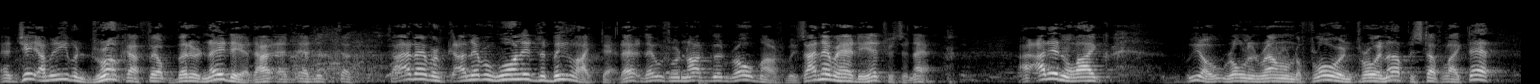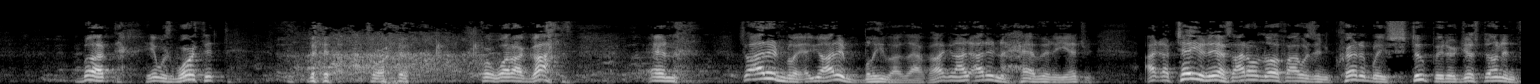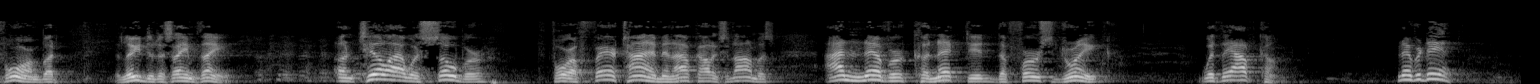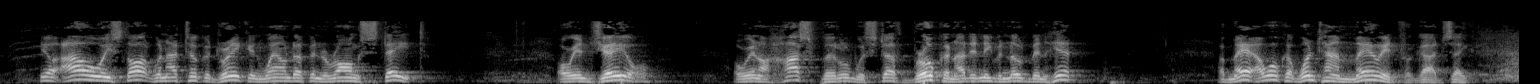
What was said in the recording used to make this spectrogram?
And gee, I mean, even drunk, I felt better than they did. I, and, uh, I never, I never wanted to be like that. that. Those were not good role models. So I never had any interest in that. I, didn't like you know, rolling around on the floor and throwing up and stuff like that. But it was worth it for, for what I got. And so I didn't believe, you know, I didn't believe I was alcoholic and I, I didn't have any interest. I, I tell you this, I don't know if I was incredibly stupid or just uninformed, but it lead to the same thing. Until I was sober for a fair time in Alcoholics Anonymous, I never connected the first drink with the outcome. Never did. You know, I always thought when I took a drink and wound up in the wrong state, or in jail, or in a hospital with stuff broken I didn't even know had been hit. I woke up one time married, for God's sake.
